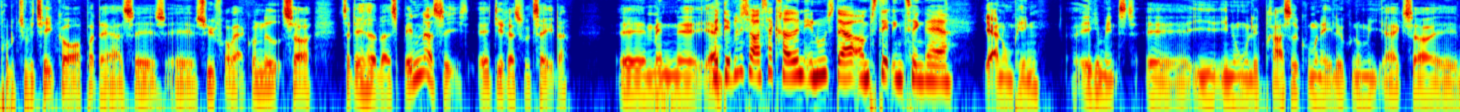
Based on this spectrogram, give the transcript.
produktivitet går op, og deres øh, sygefravær går ned. Så, så det havde været spændende at se øh, de resultater. Øh, men, øh, ja. men det ville så også have krævet en endnu større omstilling, tænker jeg. Ja, nogle penge, ikke mindst, øh, i, i nogle lidt pressede kommunale økonomier. Ikke? Så øh,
